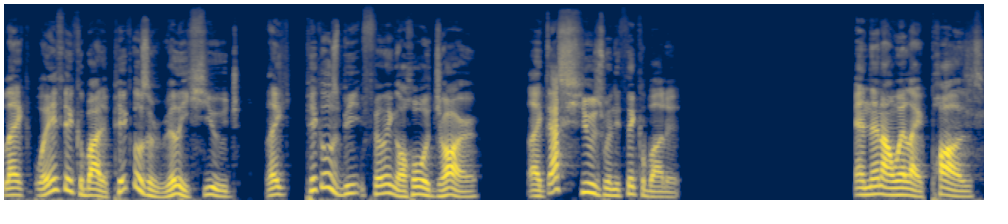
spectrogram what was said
Like when you think about it, pickles are really huge. Like pickles be filling a whole jar. Like that's huge when you think about it. And then I went like pause.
